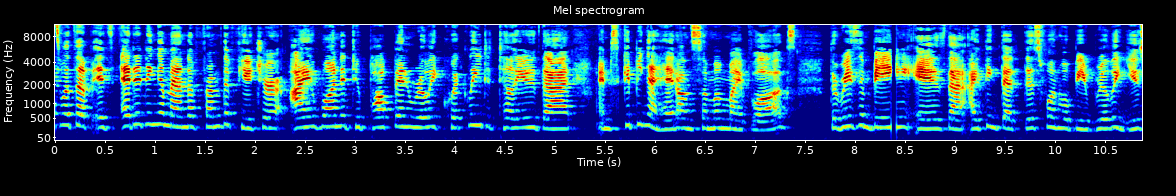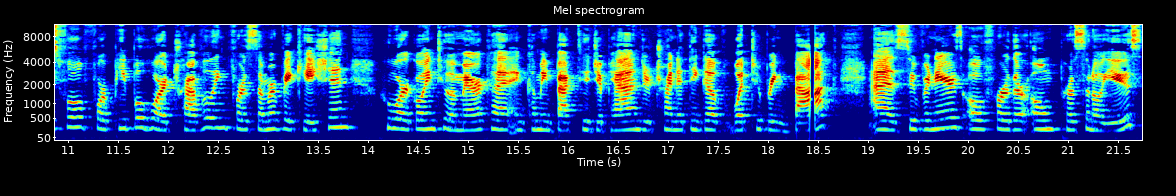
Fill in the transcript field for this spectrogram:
Guys, what's up? It's Editing Amanda from the future. I wanted to pop in really quickly to tell you that I'm skipping ahead on some of my vlogs. The reason being is that I think that this one will be really useful for people who are traveling for a summer vacation, who are going to America and coming back to Japan. They're trying to think of what to bring back as souvenirs or for their own personal use.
